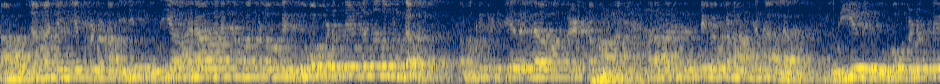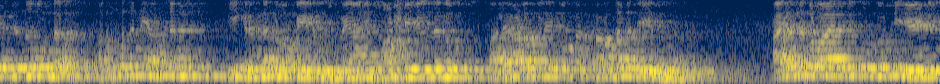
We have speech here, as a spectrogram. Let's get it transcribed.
തർജമ ചെയ്യപ്പെടണം. ഇനി പുതിയ ആരാധനക്രമങ്ങളൊക്കെ രൂപപ്പെടുത്തേണ്ടുന്നതുമുണ്ട് നമുക്ക് കിട്ടിയതെല്ലാം ശ്രേഷ്ഠമാണ്. അതങ്ങനെ കൂട്ടി വെക്കണം എന്നല്ല. പുതിയത് രൂപപ്പെടുത്തേണ്ടുന്നതുണ്ട് അതുകൊണ്ട് തന്നെ അച്ഛൻ ഈ ഗ്രന്ഥങ്ങളൊക്കെയും സുറിയാനി ഭാഷയിൽ നിന്നും മലയാളത്തിലേക്കൊക്കെ തർജമ ചെയ്യുന്നുണ്ട്. ആയിരത്തി തൊള്ളായിരത്തി തൊണ്ണൂറ്റി ഏഴിൽ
